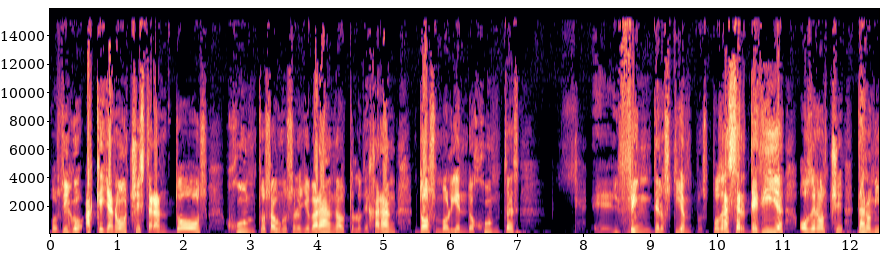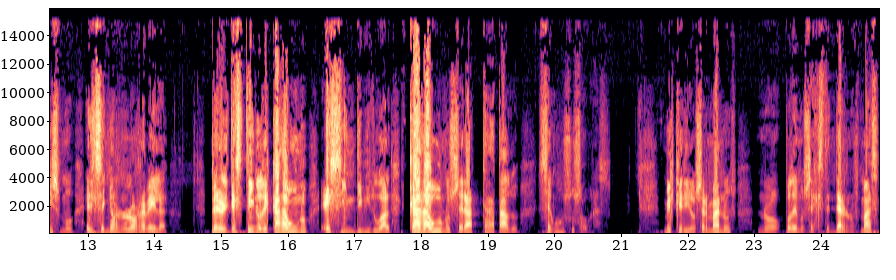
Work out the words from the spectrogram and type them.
Os digo, aquella noche estarán dos juntos, a uno se lo llevarán, a otro lo dejarán, dos moliendo juntas. El fin de los tiempos podrá ser de día o de noche, da lo mismo, el Señor no lo revela pero el destino de cada uno es individual, cada uno será tratado según sus obras. Mis queridos hermanos, no podemos extendernos más,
